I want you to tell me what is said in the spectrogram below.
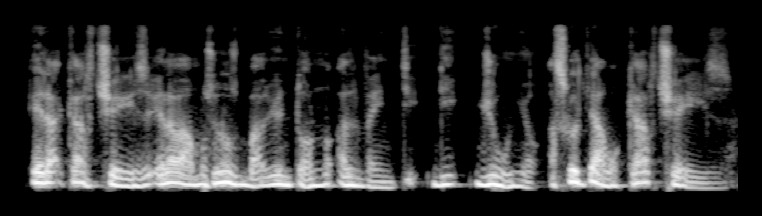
era Car Chase, eravamo se non sbaglio intorno al 20 di giugno. Ascoltiamo Car Chase.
